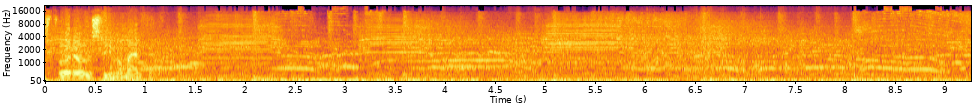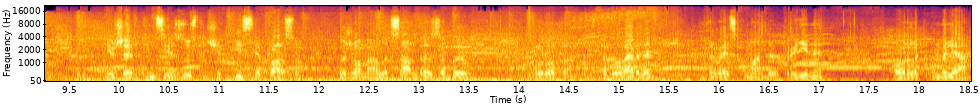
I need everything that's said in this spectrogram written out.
створювали свої моменти. І вже в кінці зустрічі, після пасу Кожома Олександра забив ворота Кабоверде, гравець команди України Орлик Омелян.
